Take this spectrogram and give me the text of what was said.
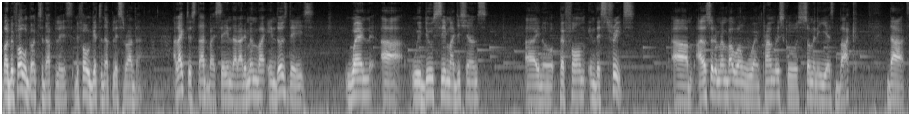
But before we got to that place, before we get to that place, rather, I like to start by saying that I remember in those days when uh, we do see magicians, uh, you know, perform in the streets. Um, I also remember when we were in primary school so many years back that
